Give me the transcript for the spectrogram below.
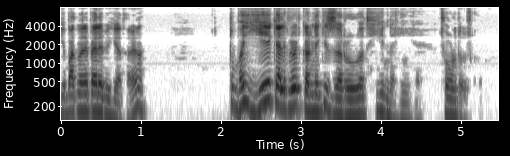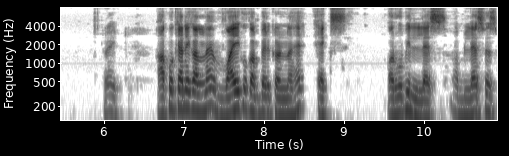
ये बात मैंने पहले भी किया था, है ना? तो भाई ये कैलकुलेट करने की ज़रूरत ही नहीं है। छोड़ दो उसको। राइट आपको क्या निकालना है? Y को कंपेयर करना है x से। और वो भी लेस अब लेस वेस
